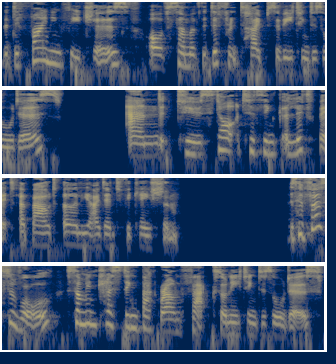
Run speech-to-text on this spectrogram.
the defining features of some of the different types of eating disorders and to start to think a little bit about early identification. So, first of all, some interesting background facts on eating disorders.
